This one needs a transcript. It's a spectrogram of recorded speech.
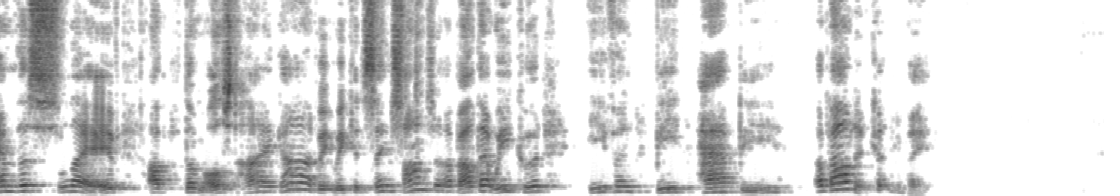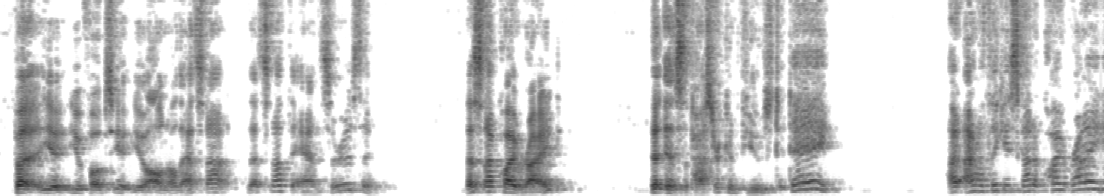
am the slave of the Most High God. We, we could sing songs about that. We could even be happy about it, couldn't we? But you, you folks, you, you all know that's not that's not the answer, is it? That's not quite right. Is the pastor confused today? I, I don't think he's got it quite right.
